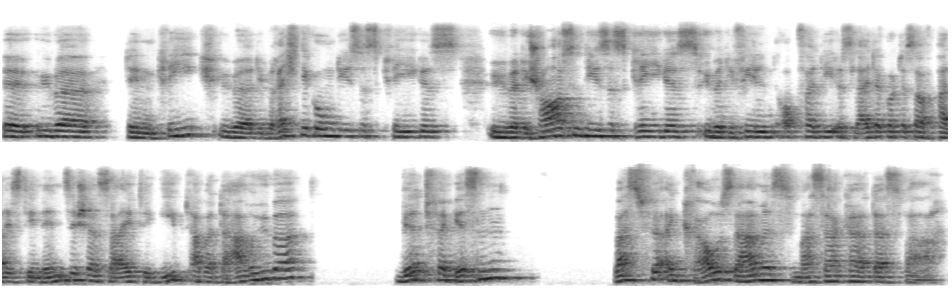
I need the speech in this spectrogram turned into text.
äh, über den Krieg, über die Berechtigung dieses Krieges, über die Chancen dieses Krieges, über die vielen Opfer, die es leider Gottes auf palästinensischer Seite gibt. Aber darüber wird vergessen, was für ein grausames Massaker das war.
